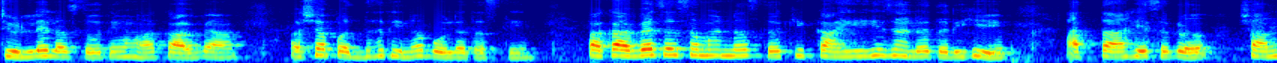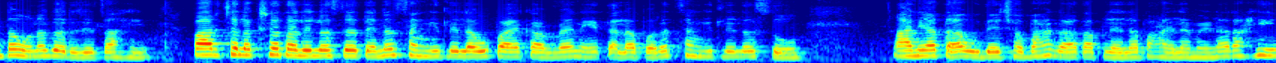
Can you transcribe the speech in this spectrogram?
चिडलेला असतो तेव्हा काव्या अशा पद्धतीनं बोलत असते. पा काव्याचं असं म्हणणं असतं की काहीही झालं तरीही आत्ता हे सगळं शांत होणं गरजेचं आहे. पारच्या लक्षात आलेलं असतं त्यानंच सांगितलेला उपाय काव्याने त्याला परत सांगितलेला असतो. आणि आता उद्याच्या भागात आपल्याला पाहायला मिळणार आहे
